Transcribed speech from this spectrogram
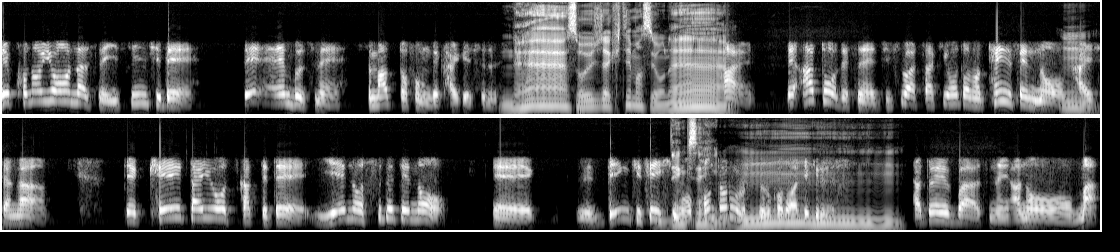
で、このようなですね、一日で全部ですね、スマートフォンで解決するんです。ねえそういう時代来てますよねはい。で、あとですね、実は先ほどのテンセンの会社が、で、携帯を使ってて、家のすべての、えー電気製品をコントロールすることができるんですう。んうん例えばですね、あのまあ、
